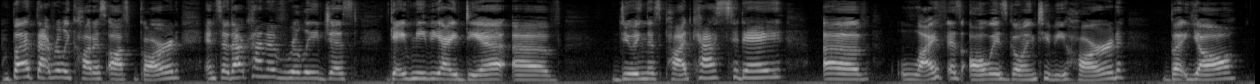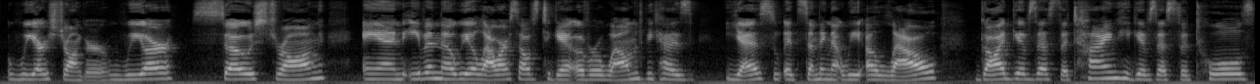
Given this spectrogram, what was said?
but that really caught us off guard. And so that kind of really just gave me the idea of doing this podcast today of life is always going to be hard, but y'all, we are stronger. We are so strong. And even though we allow ourselves to get overwhelmed, because yes, it's something that we allow, God gives us the time, He gives us the tools,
